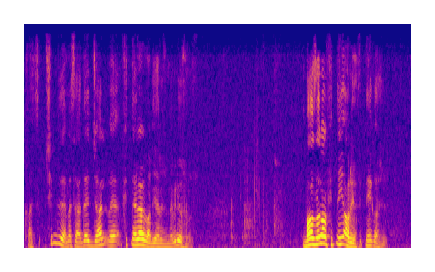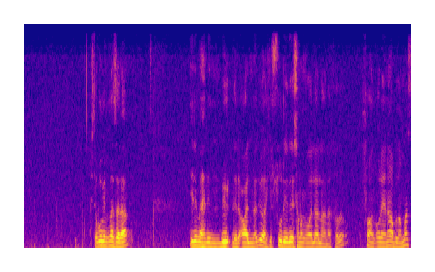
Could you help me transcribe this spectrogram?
kaçsın. Şimdi de mesela Deccal ve fitneler var yeryüzünde biliyorsunuz. Bazıları var fitneyi arıyor, fitneyi kaçırıyor. İşte bugün mesela ilim ehlinin büyükleri, alimler diyorlar ki Suriye'de yaşanan olaylarla alakalı şu an oraya ne yapılamaz?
